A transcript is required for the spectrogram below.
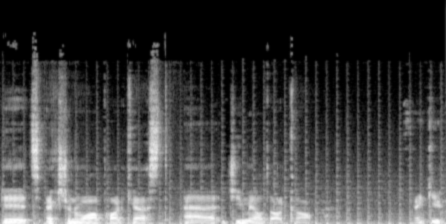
it's extranoirpodcast at gmail.com. Thank you.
